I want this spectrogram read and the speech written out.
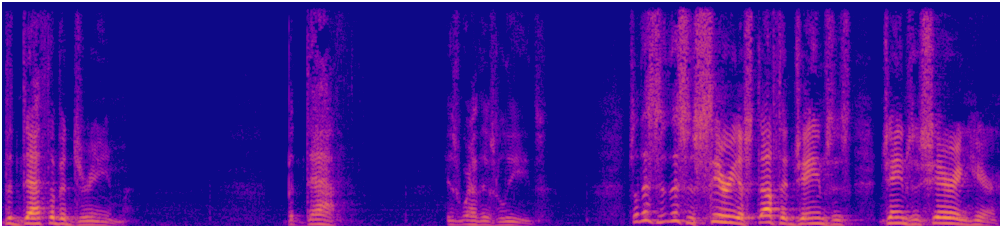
the death of a dream. But death is where this leads. So this is, this is serious stuff that James is, James is sharing here.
